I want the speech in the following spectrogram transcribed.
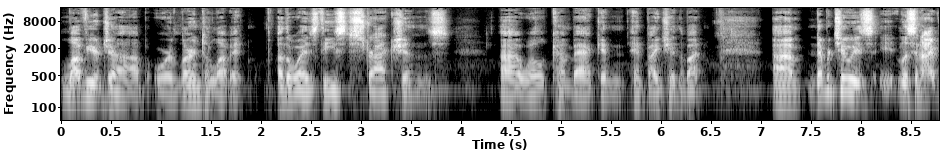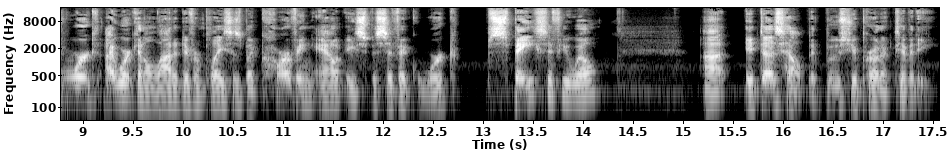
love your job or learn to love it. Otherwise, these distractions uh, will come back and, and bite you in the butt. Um, number two is listen. I've worked. I work in a lot of different places, but carving out a specific work space, if you will, uh, it does help. It boosts your productivity.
